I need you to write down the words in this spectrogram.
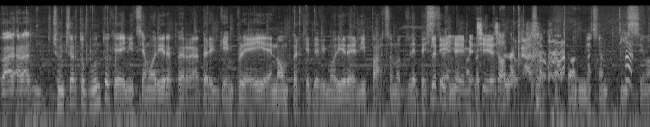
c'è un certo punto che inizi a morire per, per, il gameplay e non perché devi morire e lì partono le bestemmie. Le bestemmie, sì, esatto. casa, Madonna santissima.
